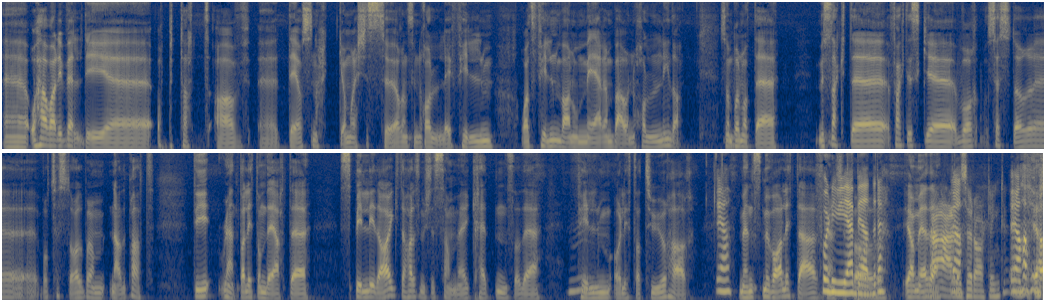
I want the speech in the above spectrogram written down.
Eh, og her var de veldig uh, opptatt av uh, det å snakke om regissøren sin rolle i film, og at film var noe mer enn bare underholdning. da. Som på en måte Vi snakket eh, faktisk eh, Vår søster eh, Vårt program Nerdeprat De ranta litt om det at eh, spill i dag Det har liksom ikke samme kredden som det film og litteratur har. Ja. Mens vi var litt der Fordi vi er for- bedre. Ja, vi er det. Er det så rart, egentlig? Ja, Ja.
